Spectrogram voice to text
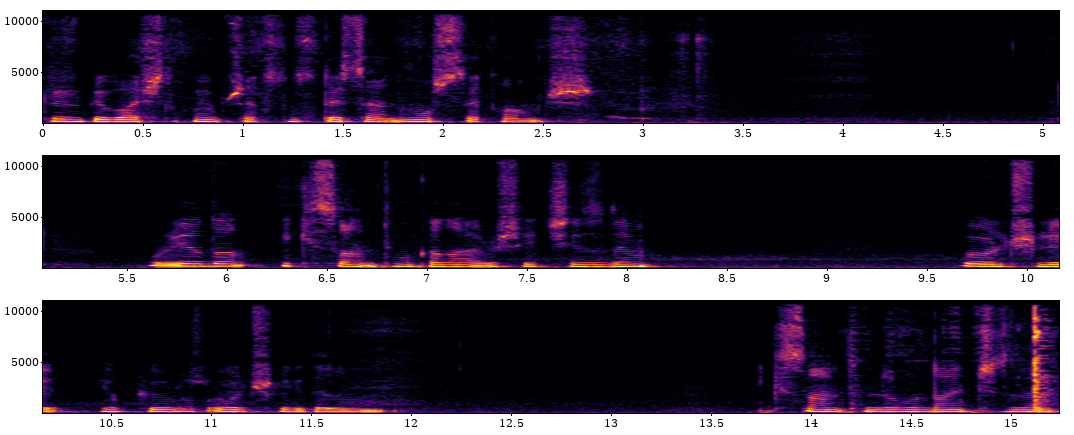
Düz bir başlık mı yapacaksınız? Desenli o size kalmış. Buraya da 2 santim kadar bir şey çizdim. Ölçülü yapıyoruz. Ölçülü gidelim. 2 santim de buradan çizelim.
